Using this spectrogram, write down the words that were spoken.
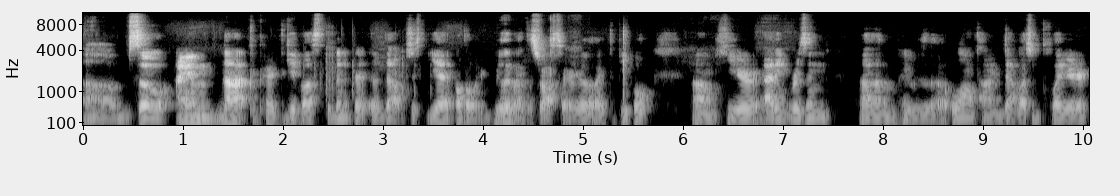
Um, so I am not prepared to give us the benefit of doubt just yet, although I really like this roster. I really like the people um, here, adding Risen, um, who is a longtime Dab Legend player,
